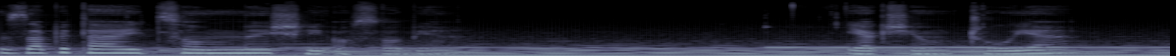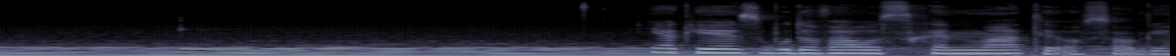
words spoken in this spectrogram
Zapytaj, co myśli o sobie, jak się czuje, jakie zbudowało schematy o sobie.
